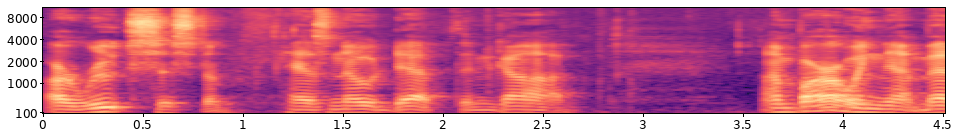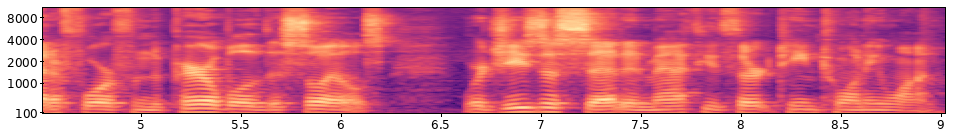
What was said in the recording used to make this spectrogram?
our root system has no depth in God. I'm borrowing that metaphor from the parable of the soils, where Jesus said in Matthew 13:21,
